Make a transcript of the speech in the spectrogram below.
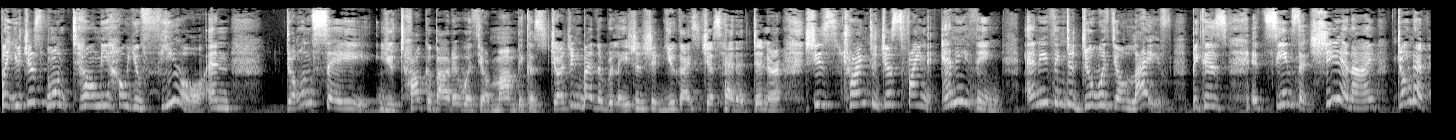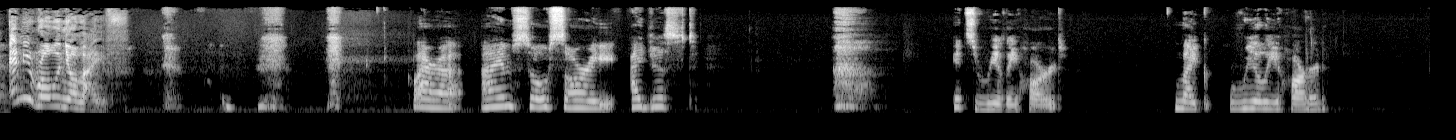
But you just won't tell me how you feel. And don't say you talk about it with your mom because judging by the relationship you guys just had at dinner, she's trying to just find anything, anything to do with your life because it seems that she and I don't have any role in your life. Clara, I am so sorry. I just. It's really hard. Like, really hard.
